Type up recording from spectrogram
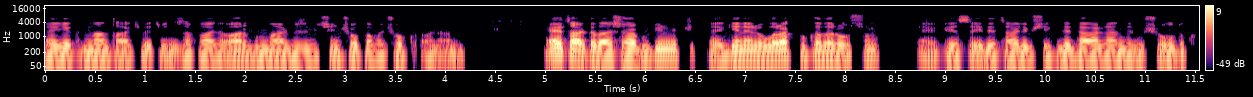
yakından takip etmenize fayda var. Bunlar bizim için çok ama çok önemli. Evet arkadaşlar bugünlük e, genel olarak bu kadar olsun. E, piyasayı detaylı bir şekilde değerlendirmiş olduk.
